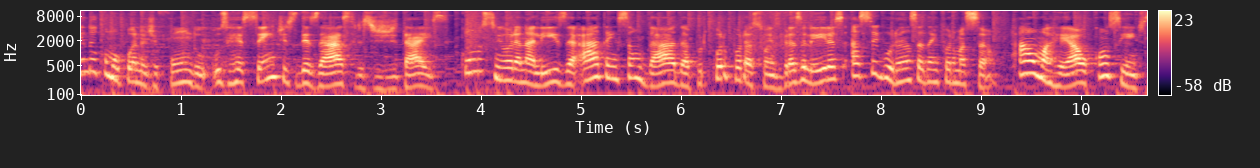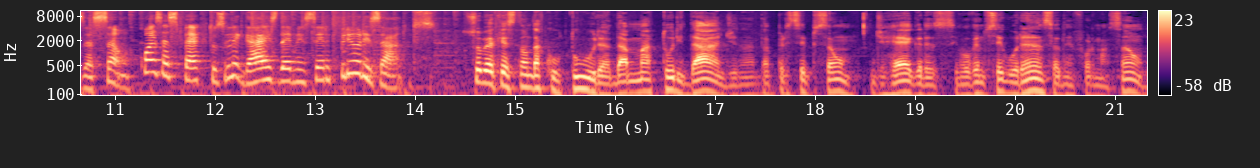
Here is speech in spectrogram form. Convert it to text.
Tendo como pano de fundo os recentes desastres digitais, como o senhor analisa a atenção dada por corporações brasileiras à segurança da informação? Há uma real conscientização? Quais aspectos legais devem ser priorizados? Sobre a questão da cultura, da maturidade, né, da percepção de regras envolvendo segurança da informação,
